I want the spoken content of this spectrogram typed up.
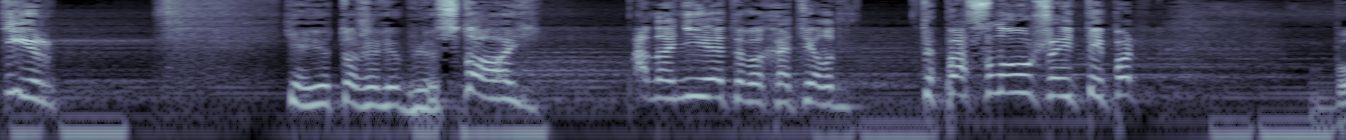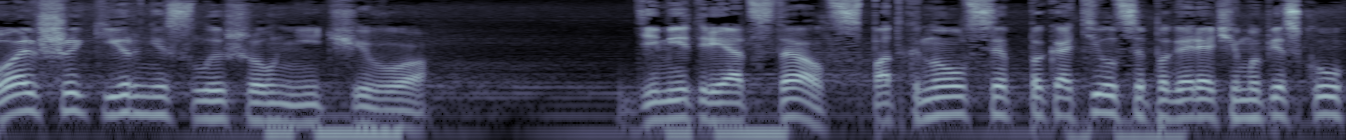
Кир! Я ее тоже люблю! Стой! Она не этого хотела! Ты послушай, ты по...» Больше Кир не слышал ничего. Дмитрий отстал, споткнулся, покатился по горячему песку,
